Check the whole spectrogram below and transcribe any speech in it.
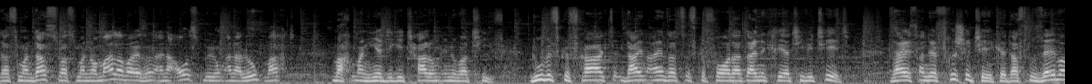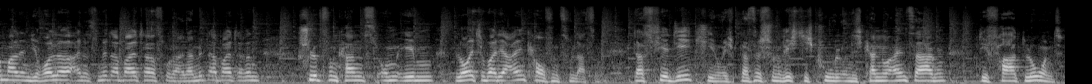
dass man das, was man normalerweise in einer Ausbildung analog macht, macht man hier digital und innovativ. Du bist gefragt, dein Einsatz ist gefordert, deine Kreativität. Sei es an der frische Theke, dass du selber mal in die Rolle eines Mitarbeiters oder einer Mitarbeiterin schlüpfen kannst, um eben Leute bei dir einkaufen zu lassen. Das 4D-Kino, das ist schon richtig cool und ich kann nur eins sagen, die Fahrt lohnt.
